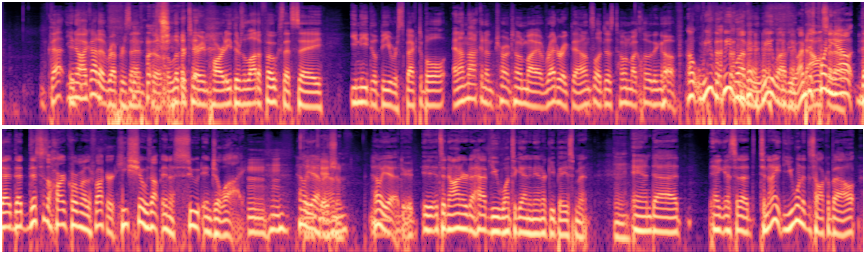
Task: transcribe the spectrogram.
That you know, I gotta represent the, the Libertarian Party. There's a lot of folks that say you need to be respectable, and I'm not gonna turn, tone my rhetoric down, so I'll just tone my clothing up. Oh, we we love you. We love you. I'm just Balance pointing out out. that, that this is a hardcore motherfucker. He shows up in a suit in July. Mm-hmm. Hell yeah, man. Hell yeah, dude. It's an honor to have you once again in Anarchy Basement. Mm. And uh, I guess uh, tonight you wanted to talk about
